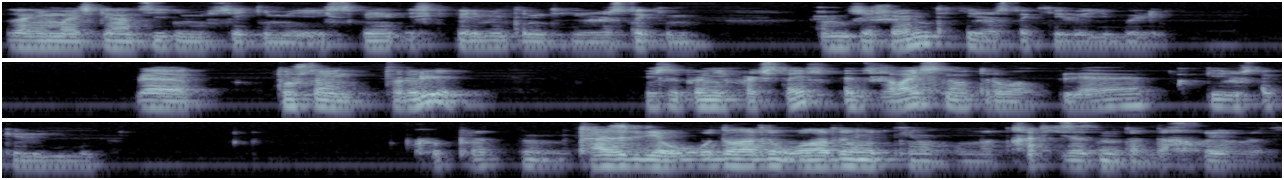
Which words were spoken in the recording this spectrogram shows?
занимаясь геноцидами, всякими экспе- экспериментами такими жестокими, они же реально такие жестокие люди были. Бля, то, что они творили, если про них прочитаешь, это же лайсина отрывал. Бля, какие жестокие люди были. қазір де олардың олардан өткен хат жазатындар да қоя брат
